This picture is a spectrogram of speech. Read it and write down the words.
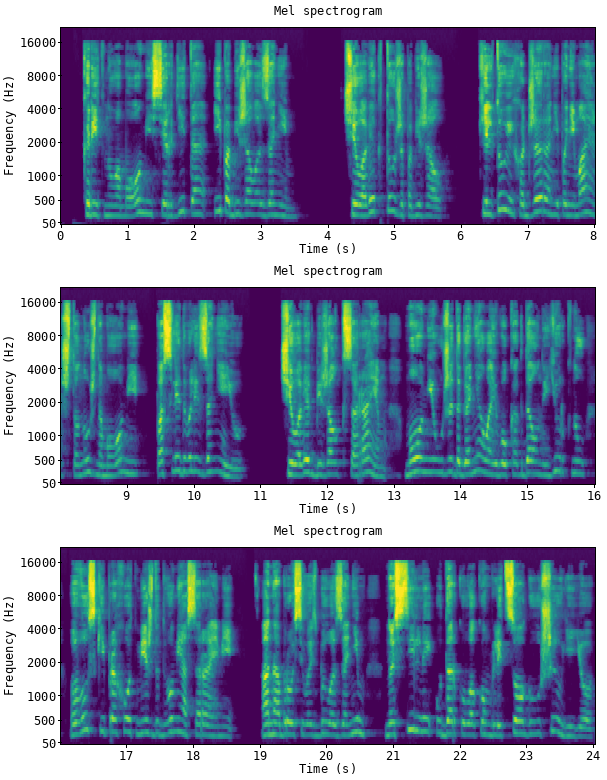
— крикнула Мооми сердито и побежала за ним. Человек тоже побежал. Кельту и Хаджера, не понимая, что нужно Мооми, последовали за нею. Человек бежал к сараям, Мооми уже догоняла его, когда он юркнул в узкий проход между двумя сараями. Она бросилась было за ним, но сильный удар кулаком в лицо оглушил ее.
